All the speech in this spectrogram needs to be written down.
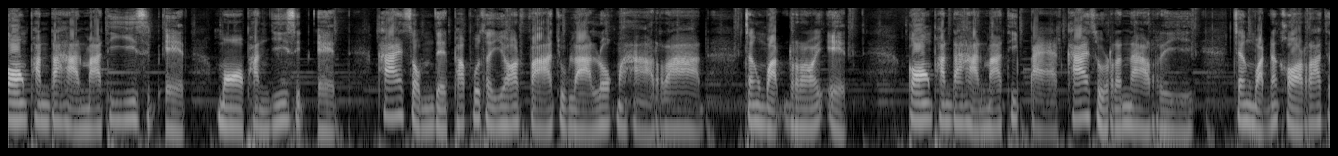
กองพันทหารม้าที่ 21มพันยี่สิบเอ็ดค่ายสมเด็จพระพุทธยอดฟ้าจุฬาโลกมหาราช จังหวัดร้อยเอ็ด กองพันทหารม้าที่ 8 ค่ายสุรนารี จังหวัดนครราช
